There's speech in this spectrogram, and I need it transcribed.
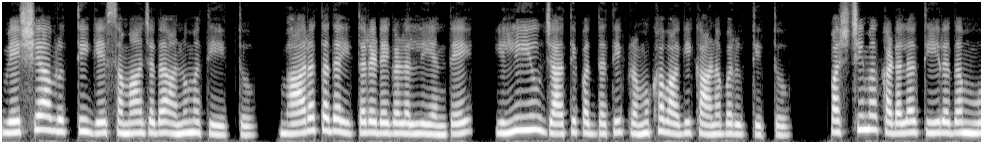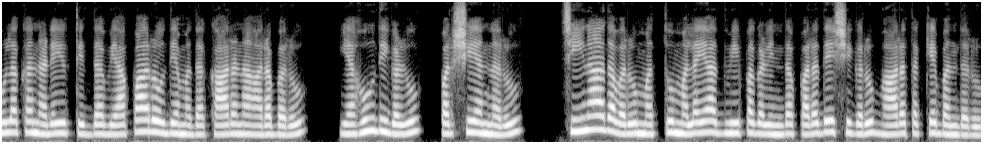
ವೇಶ್ಯಾವೃತ್ತಿಗೆ ಸಮಾಜದ ಅನುಮತಿಯಿತ್ತು. ಭಾರತದ ಇತರೆಡೆಗಳಲ್ಲಿಯಂತೆ ಇಲ್ಲಿಯೂ ಜಾತಿ ಪದ್ಧತಿ ಪ್ರಮುಖವಾಗಿ ಕಾಣಬರುತ್ತಿತ್ತು. ಪಶ್ಚಿಮ ಕಡಲ ತೀರದ ಮೂಲಕ ನಡೆಯುತ್ತಿದ್ದ ವ್ಯಾಪಾರೋದ್ಯಮದ ಕಾರಣ ಅರಬರು, ಯಹೂದಿಗಳು, ಪರ್ಷಿಯನ್ನರು, ಚೀನಾದವರು ಮತ್ತು ಮಲಯಾ ದ್ವೀಪಗಳಿಂದ ಪರದೇಶಿಗರು ಭಾರತಕ್ಕೆ ಬಂದರು.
